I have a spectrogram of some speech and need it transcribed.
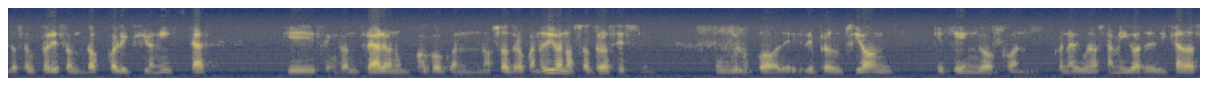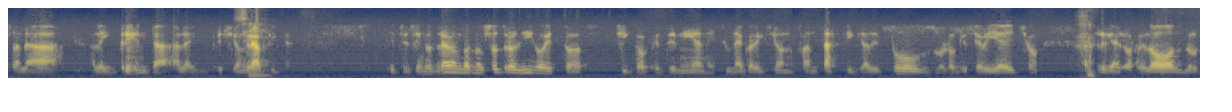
los autores son dos coleccionistas, que se encontraron un poco con nosotros. Cuando digo nosotros es un, grupo de, producción que tengo con, con, algunos amigos dedicados a la, a la imprenta, a la impresión gráfica. Este, se encontraron con nosotros, digo, estos chicos que tenían este, una colección fantástica de todo lo que se había hecho acerca de los redondos,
